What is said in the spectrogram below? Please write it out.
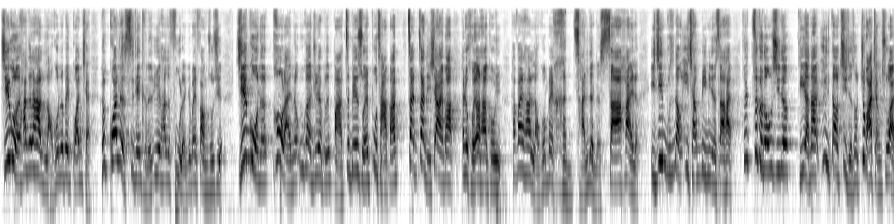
结果呢，她跟她的老公就被关起来，可关了四天，可能因为她是妇人就被放出去。结果呢，后来呢，乌克兰军队不是把这边所谓布查把它占占领下来吗？她就回到她的公寓，她发现她的老公被很残忍的杀害了，已经不是那种一枪毙命的杀害。所以这个东西呢，迪亚娜遇到记者的时候就把它讲出来，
